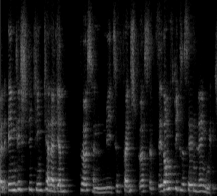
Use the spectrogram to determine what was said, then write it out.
an English-speaking Canadian person meets a French person. They don't speak the same language.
